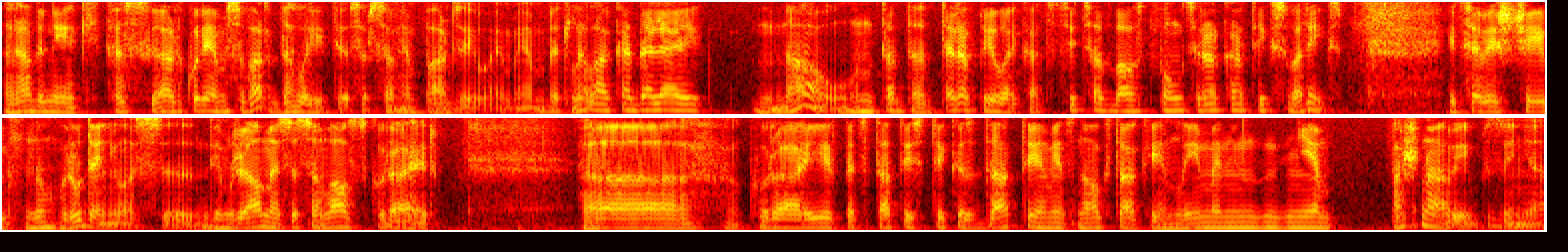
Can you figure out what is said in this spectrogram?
radinieki, kas, ar kuriem es varu dalīties ar saviem pārdzīvojumiem, bet lielākā daļai nav. Un tad tā terapija vai kāds cits atbalsta punkts ir ārkārtīgi svarīgs. It sevišķi nu, rudeņos, diemžēl mēs esam valsts, kurā ir. Uh, kurā ir pēc statistikas datiem viens no augstākajiem līmeņiem pašnāvības ziņā.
